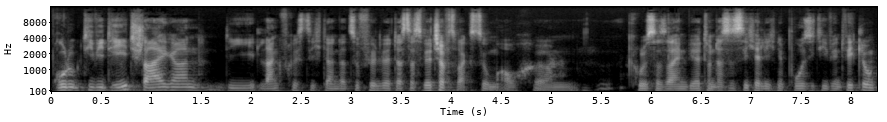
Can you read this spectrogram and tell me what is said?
Produktivität steigern, die langfristig dann dazu führen wird, dass das Wirtschaftswachstum auch ähm, größer sein wird. Und das ist sicherlich eine positive Entwicklung.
